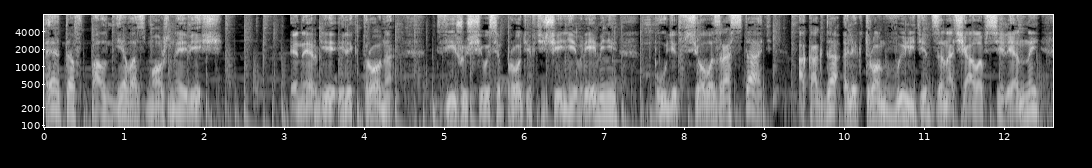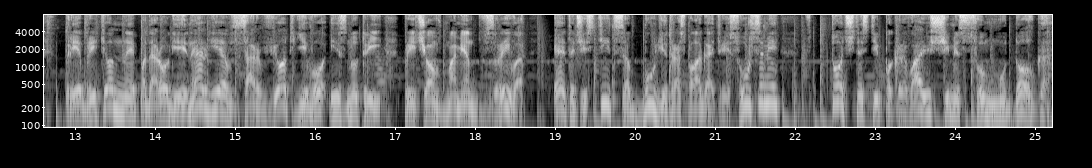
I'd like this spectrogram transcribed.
это вполне возможная вещь. Энергия электрона, движущегося против течения времени, будет все возрастать, а когда электрон вылетит за начало Вселенной, приобретенная по дороге энергия взорвет его изнутри, причем в момент взрыва эта частица будет располагать ресурсами, в точности покрывающими сумму долга.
